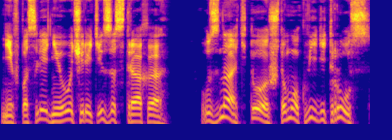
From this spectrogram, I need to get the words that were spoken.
не в последнюю очередь из-за страха узнать то, что мог видеть Рус.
